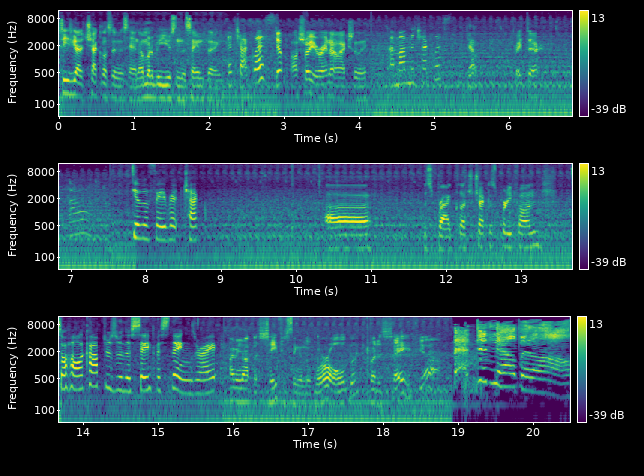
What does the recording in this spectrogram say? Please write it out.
See, he's got a checklist in his hand. I'm going to be using the same thing. A checklist? Yep, I'll show you right now, actually. I'm on the checklist. Yep, right there. Oh. Do you have a favorite check Uh, this brag clutch check is pretty fun. So helicopters are the safest things, right? I mean, not the safest thing in the world, but it's safe, yeah. That didn't help at all.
